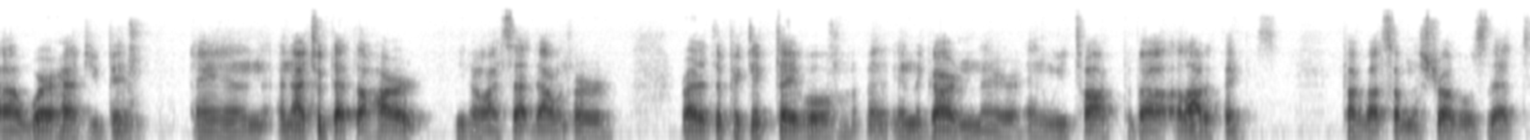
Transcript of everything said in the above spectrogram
uh, where have you been? And and I took that to heart. You know, I sat down with her right at the picnic table uh, in the garden there, and we talked about a lot of things. Talk about some of the struggles that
